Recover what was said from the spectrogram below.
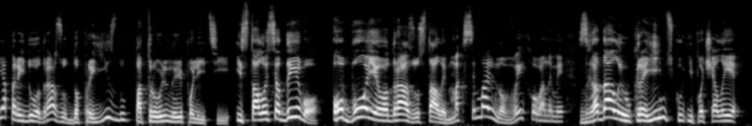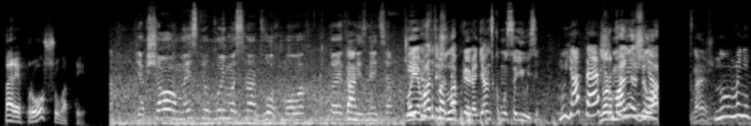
Я перейду одразу до приїзду патрульної поліції. І сталося диво. Обоє одразу стали максимально вихованими, згадали українську і почали перепрошувати. Якщо ми спілкуємось на двох мовах, то яка Так. різниця? Моя мати жила при Радянському Союзі. Ну я теж Нормально не жила, я. знаєш? Ну мені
